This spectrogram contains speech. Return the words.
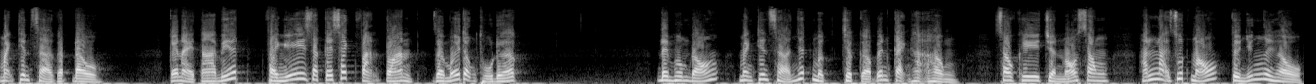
Mạnh thiên sở gật đầu. Cái này ta biết, Phải nghĩ ra kế sách vạn toàn Rồi mới động thủ được. Đêm hôm đó, Mạnh thiên sở nhất mực trực ở bên cạnh Hạ Hồng. Sau khi chuyển máu xong, Hắn lại rút máu từ những người hầu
